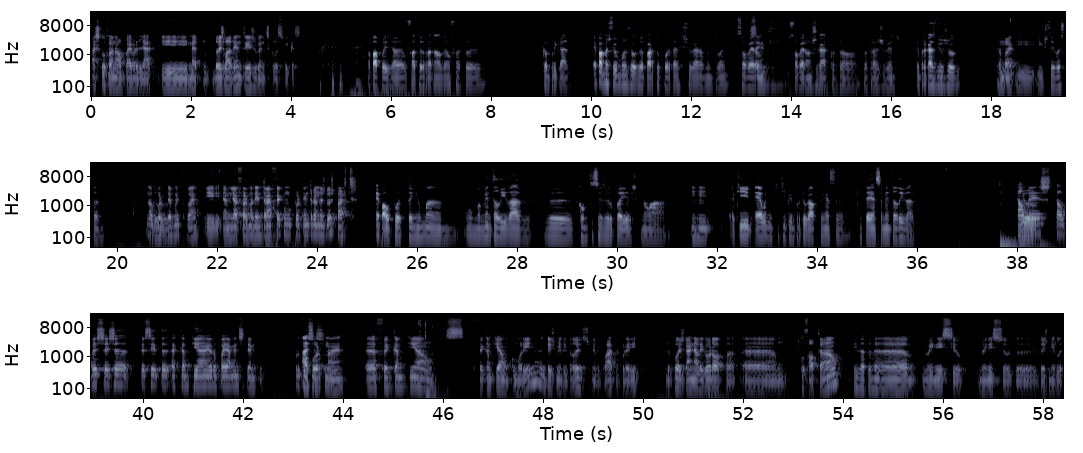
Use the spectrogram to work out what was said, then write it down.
Acho que o Ronaldo vai brilhar e mete dois lá dentro e a Juventus classifica-se. Opá, pois, é, o fator Ronaldo é um fator complicado. Epá, mas foi um bom jogo da parte do Porto, acho que jogaram muito bem. Souberam, souberam jogar contra, o, contra as Juventus. Eu por acaso vi o jogo e- Também. E, e gostei bastante. Não, o Do- Porto teve muito bem. E a melhor forma de entrar foi como o Porto entrou nas duas partes. Epá, o Porto tem uma, uma mentalidade de, de competições europeias que não há. Uhum. Aqui é a única equipa em Portugal que tem essa, que tem essa mentalidade. Talvez, talvez seja ter sido a campeã europeia há menos tempo. Porque Achas? o Porto, não é? Uh, foi campeão foi campeão com o Mourinho em 2002, 2004, por aí. Depois ganha a Liga Europa um, com o Falcão. Exatamente. Uh, no início no início de 2000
